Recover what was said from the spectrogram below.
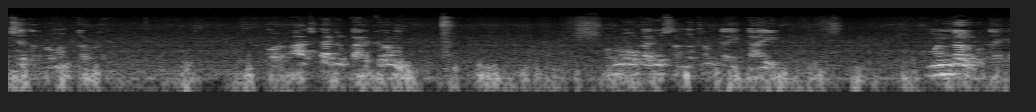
क्षेत्र भ्रमण कर रहे हैं। और आज का जो कार्यक्रम हम लोगों का जो संगठन का इकाई मंडल होता है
